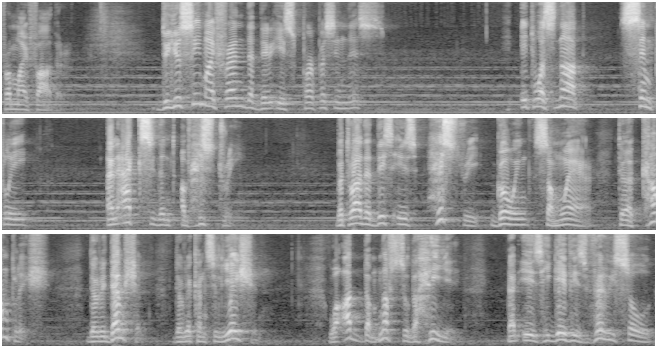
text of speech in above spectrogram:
from my Father. Do you see, my friend, that there is purpose in this? It was not simply an accident of history, but rather this is history going somewhere to accomplish the redemption, the reconciliation. وَأَدَّمْ نَفْسُ ضَحِيَّ That is, he gave his very soul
